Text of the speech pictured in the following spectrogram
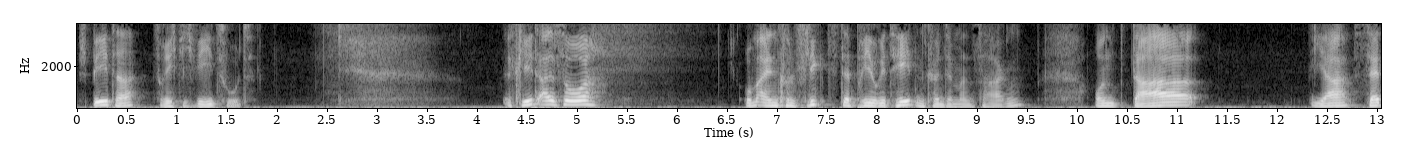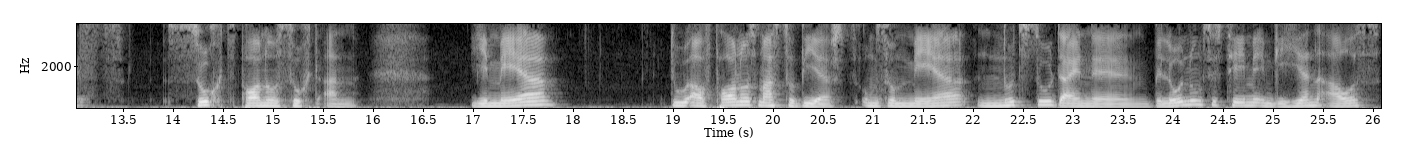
später so richtig weh tut. Es geht also um einen Konflikt der Prioritäten, könnte man sagen. Und da, ja, setzt Sucht, Pornosucht an. Je mehr du auf Pornos masturbierst, umso mehr nutzt du deine Belohnungssysteme im Gehirn aus,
